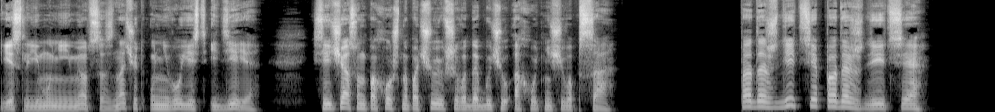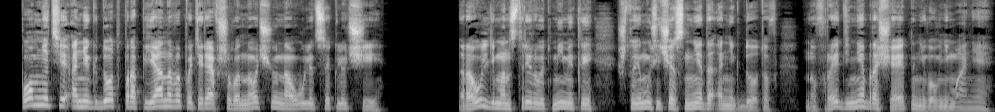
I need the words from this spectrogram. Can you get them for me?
Если ему не имется, значит, у него есть идея. Сейчас он похож на почуявшего добычу охотничьего пса. «Подождите, подождите. Помните анекдот про пьяного, потерявшего ночью на улице ключи?» Рауль демонстрирует мимикой, что ему сейчас не до анекдотов, но Фредди не обращает на него внимания.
